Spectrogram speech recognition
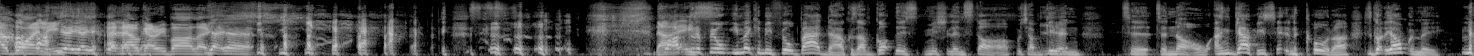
and Wiley. Yeah, yeah, yeah, And now yeah. Gary Barlow. Yeah, yeah. No, But I'm gonna feel. You're making me feel bad now because I've got this Michelin star, which I've given to to Noel, and Gary's sitting in the corner. He's got the hump with me. No,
